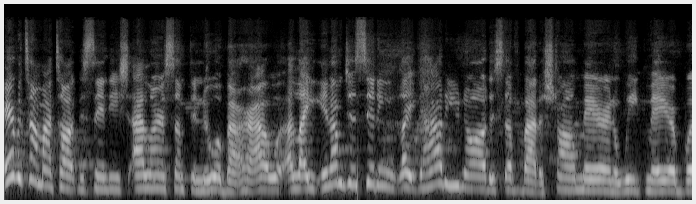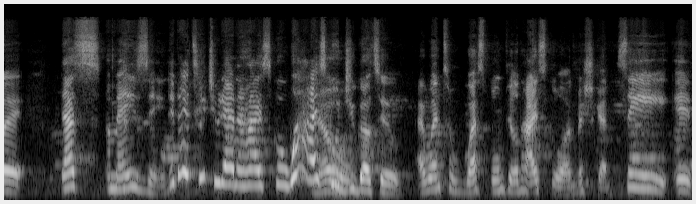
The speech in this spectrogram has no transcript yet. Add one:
Every time I talk to Cindy, I learn something new about her. I like, and I'm just sitting like, how do you know all this stuff about a strong mayor and a weak mayor? But that's amazing. Did they teach you that in high school? What high school did you go to? I went to West Bloomfield High School in Michigan. See, it.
